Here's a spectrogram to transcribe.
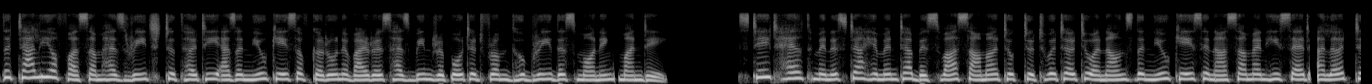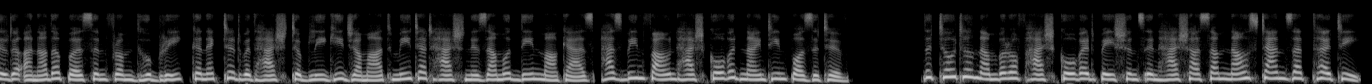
The tally of Assam has reached to 30 as a new case of coronavirus has been reported from Dhubri this morning, Monday. State Health Minister Himanta Biswa Sarma took to Twitter to announce the new case in Assam and he said, alert tilde another person from Dhubri, connected with hash Tablighi Jamaat meet at hash Nizamuddin Markaz, has been found hash COVID-19 positive. The total number of hash COVID patients in hash Assam now stands at 30.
